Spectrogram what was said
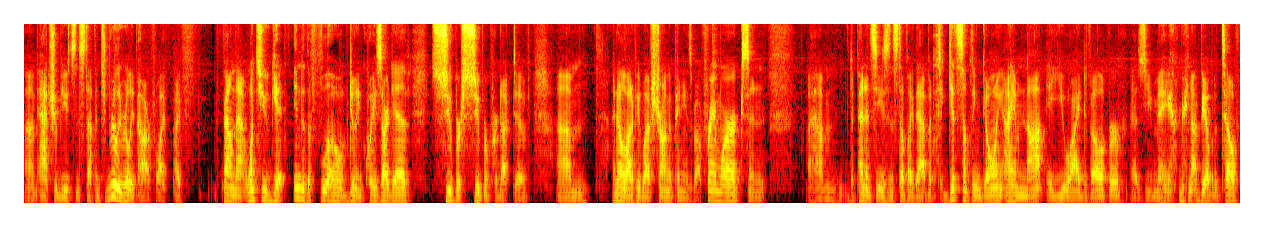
um, attributes and stuff. And it's really really powerful. I've, I've found that once you get into the flow of doing Quasar Dev, super super productive. Um, I know a lot of people have strong opinions about frameworks and um, dependencies and stuff like that. But to get something going, I am not a UI developer, as you may or may not be able to tell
